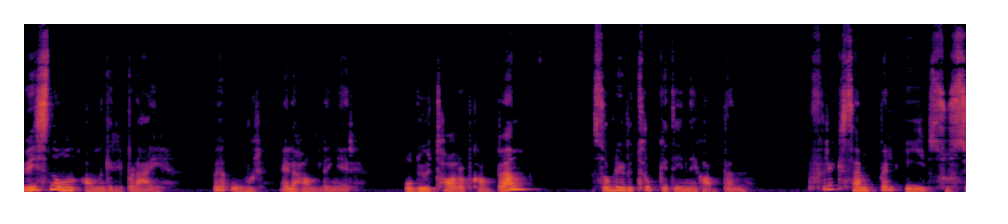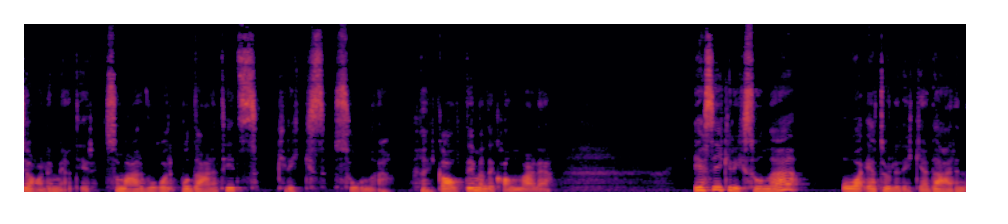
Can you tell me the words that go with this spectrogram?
Hvis noen angriper deg med ord eller handlinger, og du tar opp kampen, så blir du trukket inn i kampen. F.eks. i sosiale medier, som er vår moderne tids krigssone. Ikke alltid, men det kan være det. Jeg sier krigssone og jeg tuller ikke, det er en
